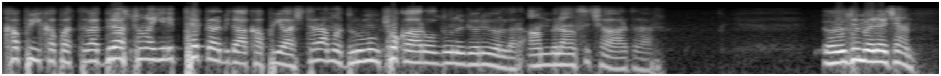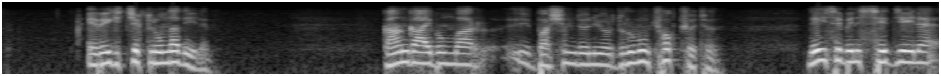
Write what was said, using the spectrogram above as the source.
Kapıyı kapattılar. Biraz sonra gelip tekrar bir daha kapıyı açtılar ama durumum çok ağır olduğunu görüyorlar. Ambulansı çağırdılar. Öldüm öleceğim. Eve gidecek durumda değilim. Kan kaybım var. Başım dönüyor. Durumum çok kötü. Neyse beni sedyeyle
